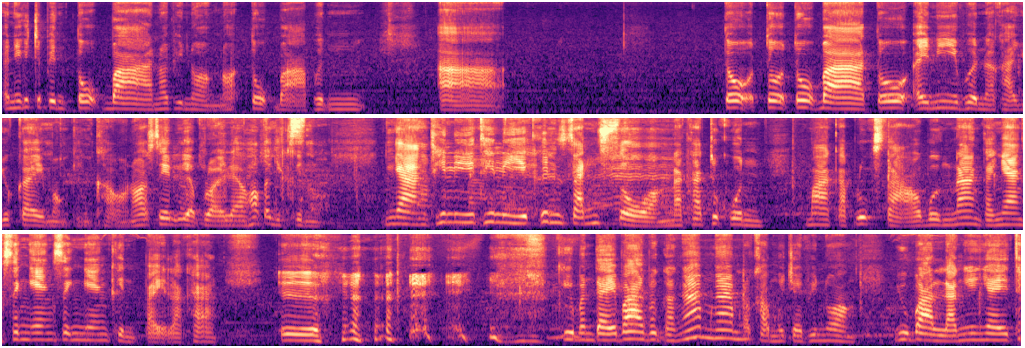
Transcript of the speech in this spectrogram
อันนี้ก็จะเป็นโต๊ะบาร์เนาะพี่น้องเนาะโต๊ะบาร์เพิ่นอ่าโต๊ะโต๊ะโต๊ะบาร์โต๊ะไอ้นี่เพิ่นนะคะอยู่ใกล้หมองกินข้าวเนาะเสร็จเรียบร้อยแล้วเขาก็จะขึ้นงางที่ลีที่ลีขึ้นชั้นสองนะคะ ทุกคนมากับลูกสาวเบิ่งนั่งกับยางเส้งแงงเส้งแงงขึ้นไปละค่ะ เออ คือบันไดบ้านเพิ่นก็งามงามๆเนาะค่ะหมู่เจ้าพี่น้อง อยู่บ้านหลังใหญ่ๆท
